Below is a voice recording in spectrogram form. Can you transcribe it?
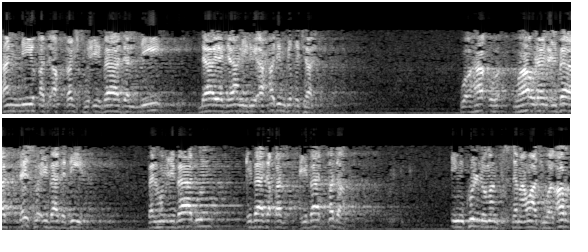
أني قد أخرجت عبادا لي لا يداني لأحد بقتال. وهؤلاء العباد ليسوا عباد دين بل هم عباد عباد, عباد قدر. إن كل من في السماوات والأرض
